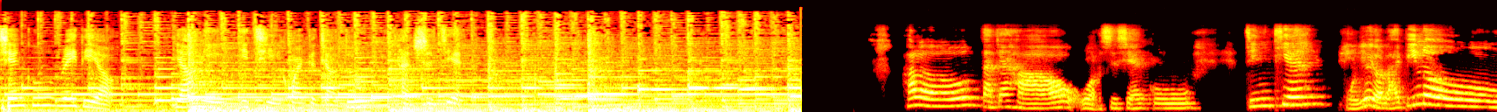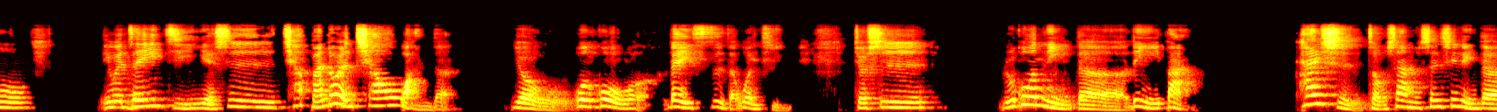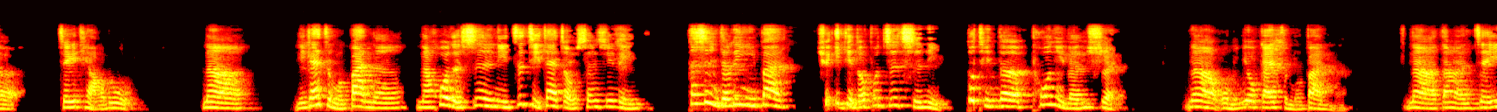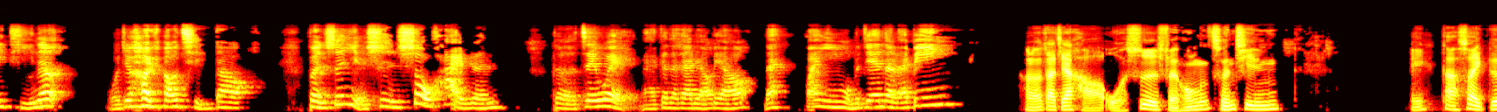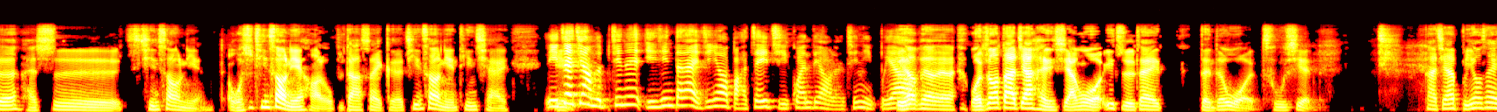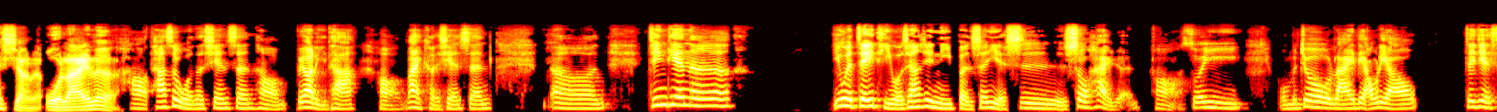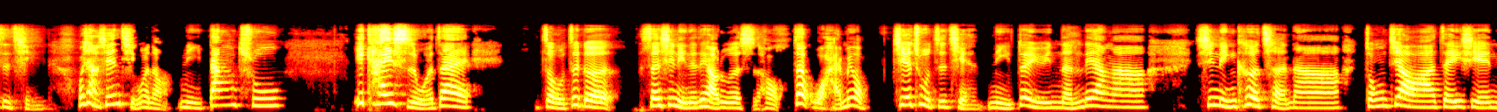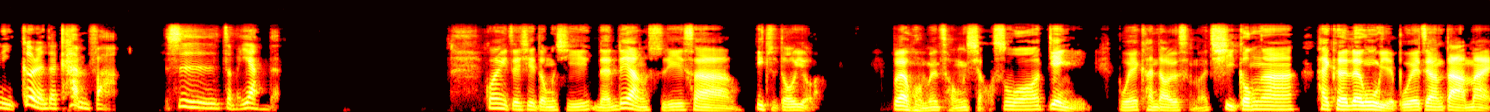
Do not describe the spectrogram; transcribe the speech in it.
仙姑 Radio 邀你一起换个角度看世界。Hello，大家好，我是仙姑。今天我又有来宾喽，因为这一集也是敲蛮多人敲碗的，有问过我类似的问题，就是如果你的另一半，开始走上身心灵的这一条路，那你该怎么办呢？那或者是你自己在走身心灵，但是你的另一半却一点都不支持你，不停的泼你冷水，那我们又该怎么办呢？那当然这一题呢，我就要 邀请到本身也是受害人的这位来跟大家聊聊。来，欢迎我们今天的来宾。Hello，大家好，我是粉红纯情。哎，大帅哥还是青少年？我是青少年好了，我不是大帅哥。青少年听起来，你再这样子，今天已经大家已经要把这一集关掉了，请你不要，不要，不要，不要！我知道大家很想我，一直在等着我出现。大家不要再想了，我来了。好，他是我的先生哈，不要理他。好，麦克先生，呃，今天呢，因为这一题，我相信你本身也是受害人哈，所以。我们就来聊聊这件事情。我想先请问哦，你当初一开始我在走这个身心灵的这条路的时候，在我还没有接触之前，你对于能量啊、心灵课程啊、宗教啊这一些，你个人的看法是怎么样的？关于这些东西，能量实际上一直都有，不然我们从小说、电影。不会看到有什么气功啊，骇客任务也不会这样大卖。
